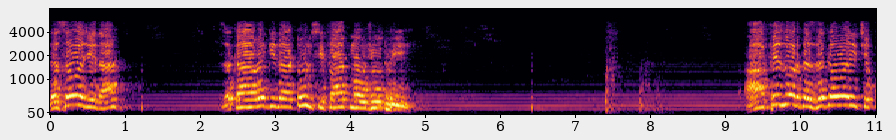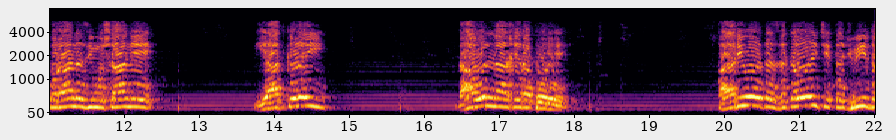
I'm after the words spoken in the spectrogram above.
د سو جنا زکه هغه کې دا ټول صفات موجود وي حافظ ورته زکه وای چې قران عظیم شانه یاد کړئ داول نه اخره پوره قاری ورته زکوي چې تجوید د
